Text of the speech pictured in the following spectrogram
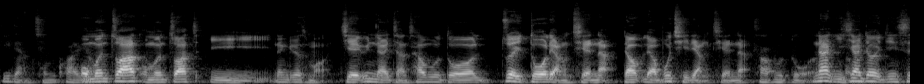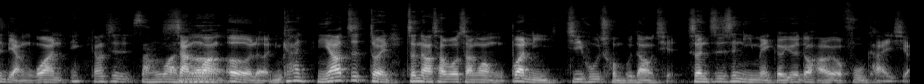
一两千块。我们抓我们抓以那个叫什么捷运来讲，差不多最多两千呐，了了不起两千呐。差不多。那你现在就已经是两万，哎、刚是三万三万二了。你看，你要这对真的要差不多三万五，不然你几乎存不到钱，甚至是你每个月都还会有负开销。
